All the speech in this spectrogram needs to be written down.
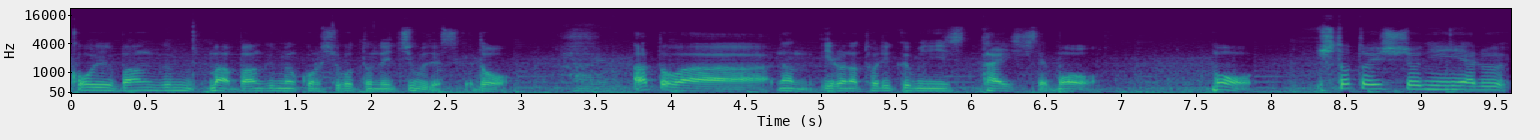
こういう番組まあ番組もこの仕事の一部ですけどはあとはなんいろんな取り組みに対してももう人と一緒にやる、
